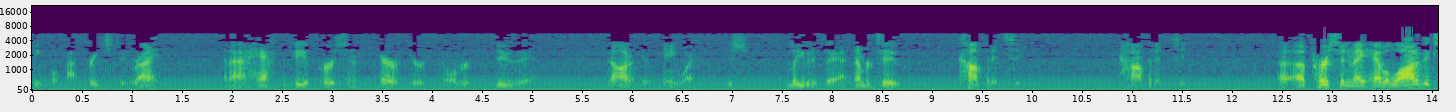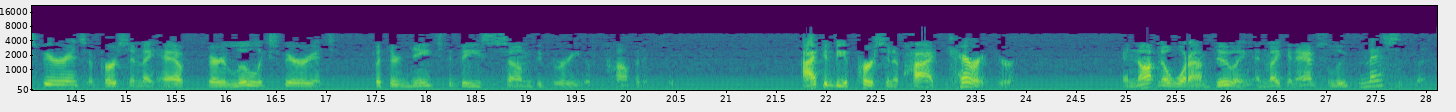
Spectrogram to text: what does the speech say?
people I preach to, right? And I have to be a person of character in order to do that. Not anyway, just leave it at that. Number two, competency. Competency. A person may have a lot of experience, a person may have very little experience, but there needs to be some degree of competency. I can be a person of high character and not know what I'm doing and make an absolute mess of things.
